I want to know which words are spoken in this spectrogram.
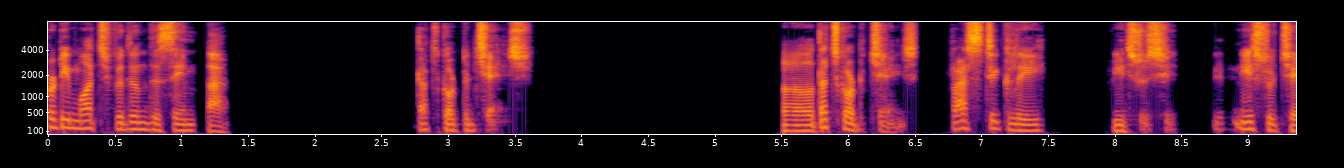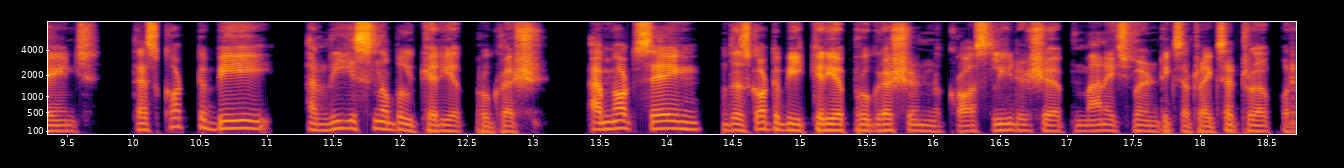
pretty much within the same path. That's got to change. Uh, that's got to change. Drastically needs to change. It needs to change. There's got to be a reasonable career progression. I'm not saying there's got to be career progression across leadership, management, etc., etc., for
